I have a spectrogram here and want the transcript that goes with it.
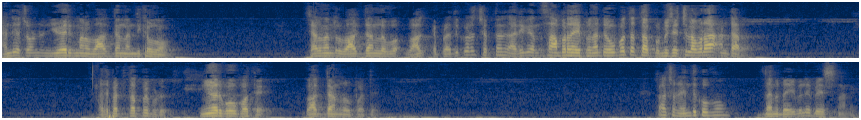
అందుకే చూడండి న్యూ ఇయర్కి మనం వాగ్దానాలు అందుకే చాలా మంది వాగ్దానాలు ఇవ్వ- ఇప్పుడు అది కూడా చెప్తాను అది ఎంత సాంప్రదాయం అయిపోయింది అంటే ఇవ్వకపోతే తప్పు మీ చర్చలు ఎవరా అంటారు? అది పెద్ద తప్పు ఇప్పుడు. న్యూ ఇయర్కి ఇవ్వకపోతే వాగ్దానాలు ఇవ్వకపోతే. చూడండి ఎందుకు ఇవ్వం? దాని బైబిలే బేస్తున్నాను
